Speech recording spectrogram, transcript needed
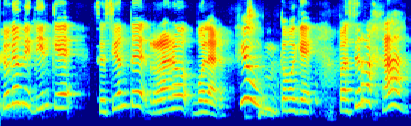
Tengo que admitir que se siente raro volar. ¡Fium! Como que pasé rajá.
